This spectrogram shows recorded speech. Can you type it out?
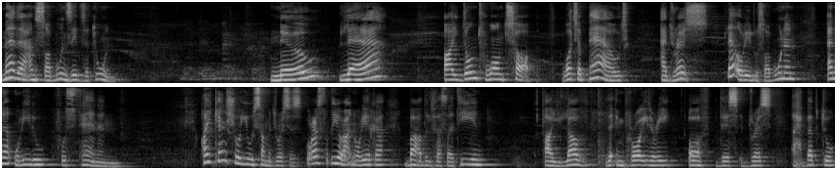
ماذا عن صابون زيت زيتون؟ No. لا. I don't want soap. What about a dress لا أريد صابونا. أنا أريد فستانا. I can show you some dresses. وأستطيع أن أريك بعض الفساتين. I love the embroidery of this dress. أحببت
